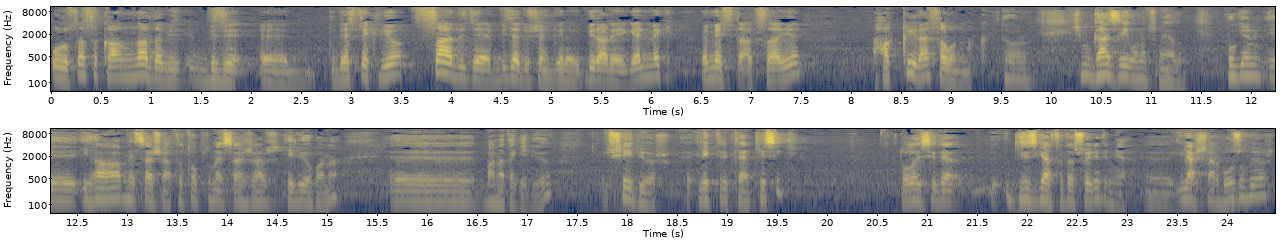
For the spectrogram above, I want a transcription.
Uluslararası kanunlar da bi- bizi e, destekliyor. Sadece bize düşen görev bir araya gelmek ve Mescid-i Aksa'yı hakkıyla savunmak. Doğru. Şimdi Gazze'yi unutmayalım. Bugün e, İHA mesaj attı. Toplu mesajlar geliyor bana. E, bana da geliyor. Şey diyor, elektrikler kesik. Dolayısıyla girizgahta da söyledim ya e, ilaçlar bozuluyor,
